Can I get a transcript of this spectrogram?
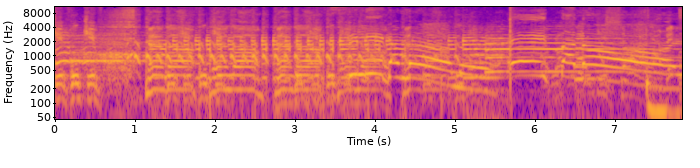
Se liga, mano! Eita, nós!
